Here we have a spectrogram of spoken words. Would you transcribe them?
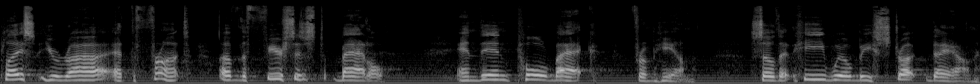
Place Uriah at the front of the fiercest battle, and then pull back from him, so that he will be struck down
